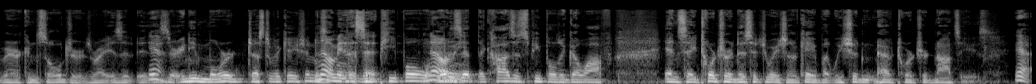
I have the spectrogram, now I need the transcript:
American soldiers. Right? Is it is Yeah. there any more justification? Is No, I mean, innocent the- people. no, what I is mean- it that causes people to go off and say torture in this situation okay, but we shouldn't have tortured Nazis? Yeah,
